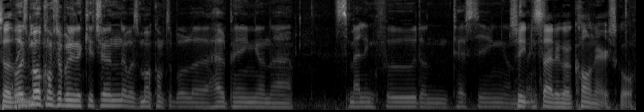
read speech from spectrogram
So I was more comfortable in the kitchen. I was more comfortable uh, helping and uh, smelling food and testing. And So you things. decided to go to culinary school.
